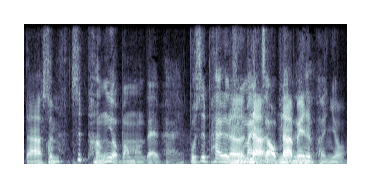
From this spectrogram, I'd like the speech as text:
大家顺、啊、是朋友帮忙代拍，不是拍了去卖照片、呃、那边的朋友，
